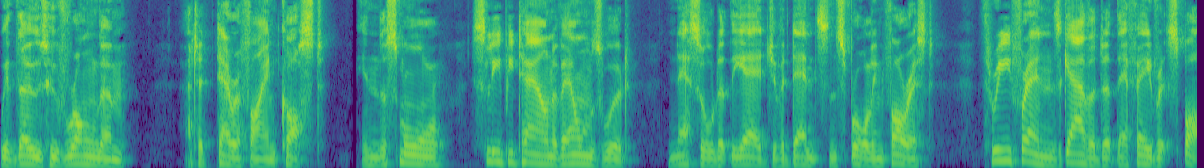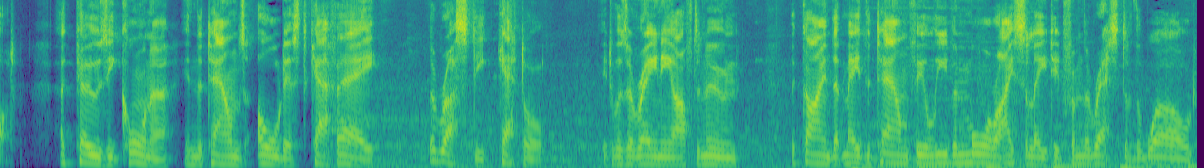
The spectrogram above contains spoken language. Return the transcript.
with those who've wronged them, at a terrifying cost. In the small, sleepy town of Elmswood, nestled at the edge of a dense and sprawling forest, three friends gathered at their favourite spot, a cosy corner in the town's oldest cafe, the Rusty Kettle. It was a rainy afternoon, the kind that made the town feel even more isolated from the rest of the world.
